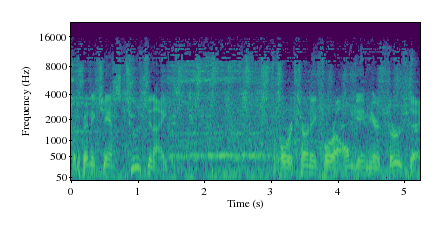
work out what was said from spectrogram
the defending champs Tuesday night before returning for a home game here Thursday.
